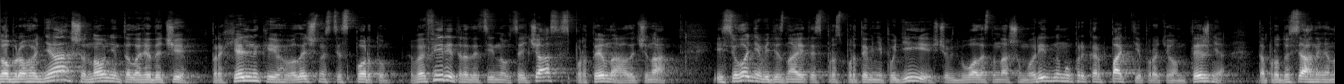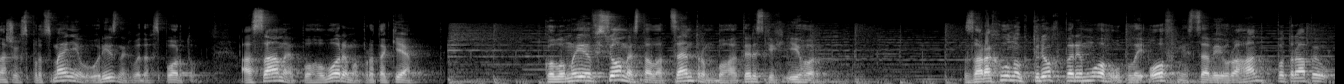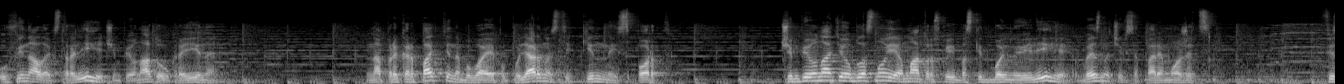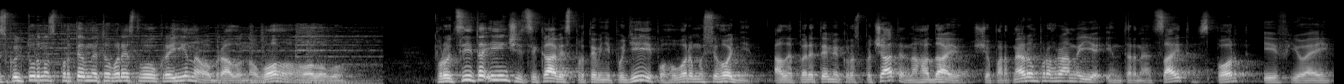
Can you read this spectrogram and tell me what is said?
Доброго дня, шановні телеглядачі, прихильники його величності спорту. В ефірі традиційно в цей час спортивна Галичина. І сьогодні ви дізнаєтесь про спортивні події, що відбувались на нашому рідному Прикарпатті протягом тижня, та про досягнення наших спортсменів у різних видах спорту. А саме поговоримо про таке: Коломия всьоме стала центром богатирських ігор. За рахунок трьох перемог у плей-офф місцевий ураган потрапив у фінал екстраліги чемпіонату України. На Прикарпатті набуває популярності кінний спорт. В чемпіонаті обласної аматорської баскетбольної ліги визначився переможець. Фізкультурно-спортивне товариство Україна обрало нового голову. Про ці та інші цікаві спортивні події поговоримо сьогодні. Але перед тим як розпочати, нагадаю, що партнером програми є інтернет-сайт Sport.if.ua.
